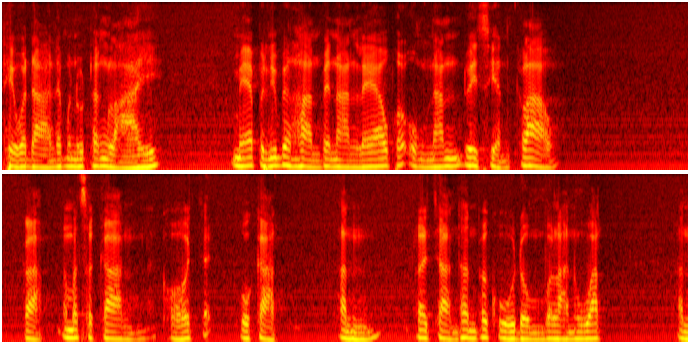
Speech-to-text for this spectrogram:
เทวดาและมนุษย์ทั้งหลาย แม้ปรินิพพานไปนานแล้ว พระองค์นั้นด้วยเสียงกล้าวกราบนมัสการขอโอกาสท่านพระอาจารย์ท่านพระครูดมวรานุวัตรท่าน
